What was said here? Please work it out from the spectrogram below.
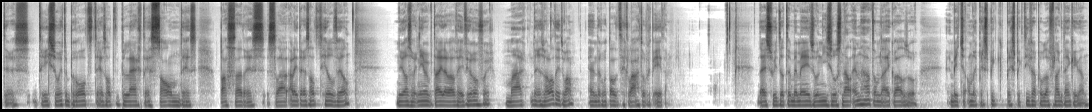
Er is drie soorten brood, er is altijd beler, er is zalm, er is pasta, er is sla. Allee, er is altijd heel veel. Nu, als werknemer betaal je daar wel 5 euro voor, maar er is wel altijd wat en er wordt altijd geklaagd over het eten. Dat is zoiets dat er bij mij zo niet zo snel ingaat, omdat ik wel zo een beetje een ander perspectief heb op dat vlak, denk ik dan.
